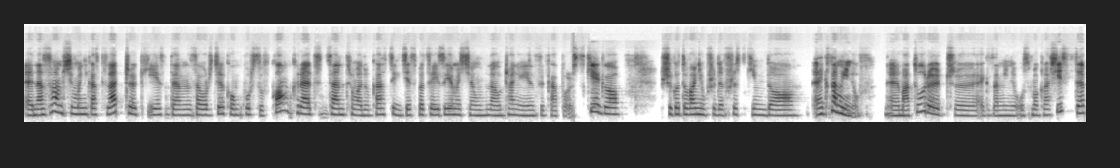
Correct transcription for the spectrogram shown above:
E, Nazywam się Monika Stolaczyk i jestem założycielką kursów Konkret, Centrum Edukacji, gdzie specjalizujemy się w nauczaniu języka polskiego, przygotowaniu przede wszystkim do egzaminów e, matury czy egzaminu ósmoklasisty,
